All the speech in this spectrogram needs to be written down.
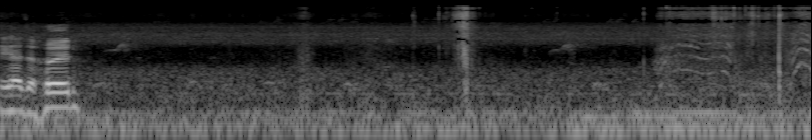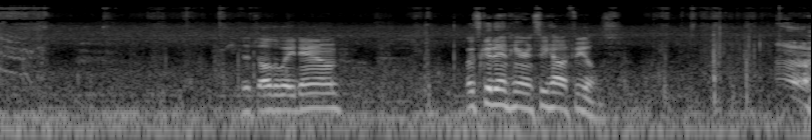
See, it has a hood It's all the way down. Let's get in here and see how it feels. Ugh.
